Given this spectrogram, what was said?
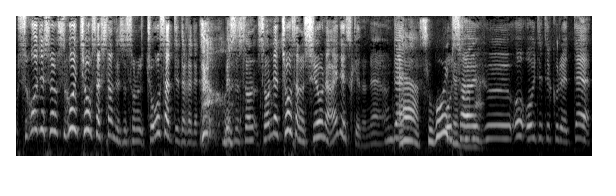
すごいですよ。すごい調査したんですよ。その調査って言ったから、別にそそんな調査のしようないですけどね。で、ええ、すごいね。財布を置いててくれて、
